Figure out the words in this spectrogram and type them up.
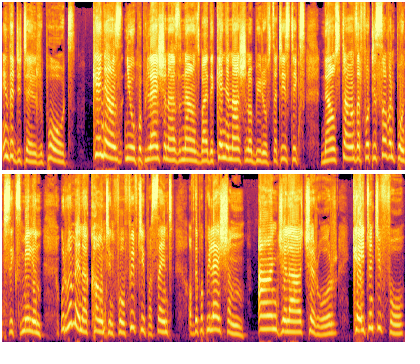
in the detailed report. Kenya's new population, as announced by the Kenya National Bureau of Statistics, now stands at 47.6 million, with women accounting for 50% of the population. Angela Cheror, K24,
